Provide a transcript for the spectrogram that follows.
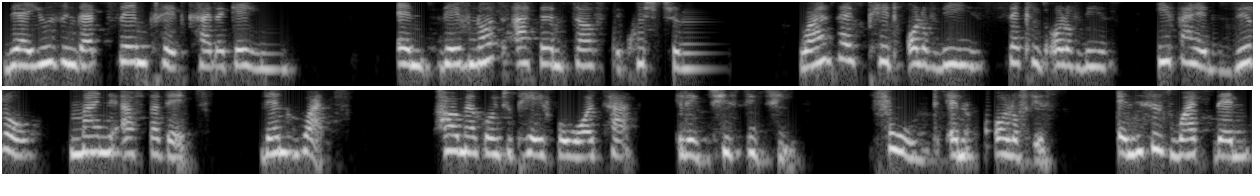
they are using that same credit card again. And they've not asked themselves the question once I've paid all of these, settled all of these, if I have zero money after that, then what? How am I going to pay for water, electricity, food, and all of this? And this is what then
